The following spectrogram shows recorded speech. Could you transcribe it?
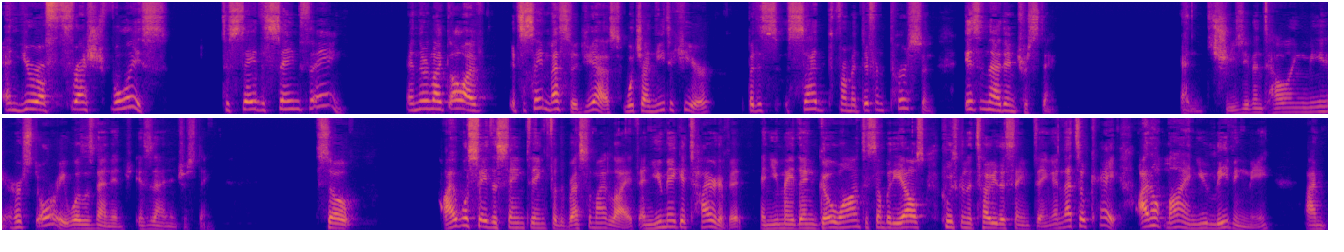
and you're a fresh voice to say the same thing. And they're like, oh, I've, it's the same message, yes, which I need to hear, but it's said from a different person. Isn't that interesting? And she's even telling me her story. Well, is that, is that interesting? So I will say the same thing for the rest of my life, and you may get tired of it, and you may then go on to somebody else who's going to tell you the same thing, and that's okay. I don't mind you leaving me. I'm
